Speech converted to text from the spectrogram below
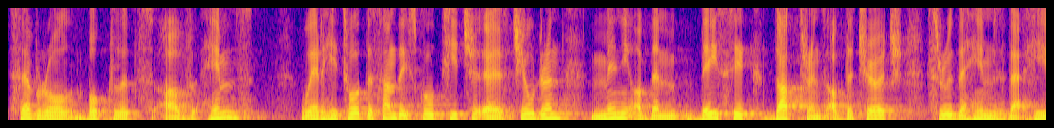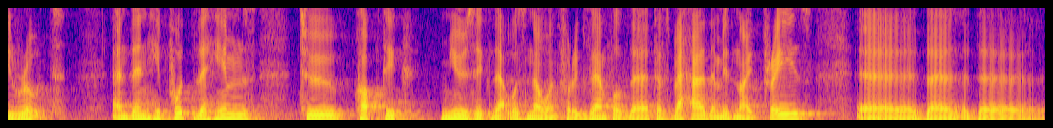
several booklets of hymns where he taught the Sunday school teacher, uh, children many of the basic doctrines of the church through the hymns that he wrote. And then he put the hymns to Coptic music that was known. For example, the Tasbihah, the Midnight Praise, uh, the, the,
